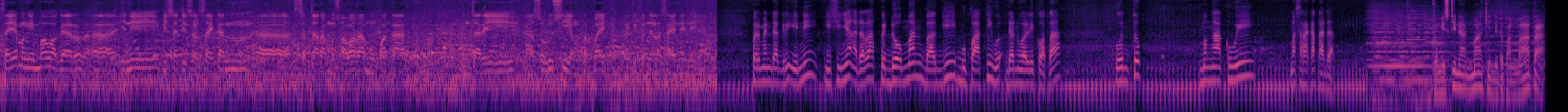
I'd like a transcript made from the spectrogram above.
Saya mengimbau agar uh, ini bisa diselesaikan uh, secara musyawarah, mufakat, mencari uh, solusi yang terbaik bagi penyelesaian ini. Permendagri ini isinya adalah pedoman bagi bupati dan wali kota untuk mengakui masyarakat adat. Kemiskinan makin di depan mata,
